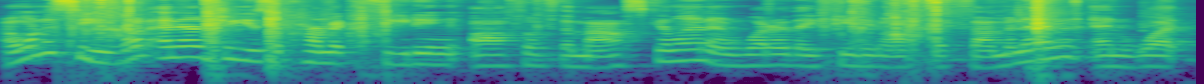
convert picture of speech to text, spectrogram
I want to see what energy is the karmic feeding off of the masculine and what are they feeding off the feminine and what,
